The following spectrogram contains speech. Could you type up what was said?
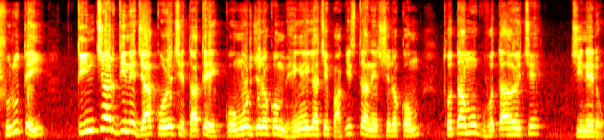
শুরুতেই তিন চার দিনে যা করেছে তাতে কোমর যেরকম ভেঙে গেছে পাকিস্তানের, সেরকম থোতামুখ ভোতা হয়েছে চীনেরও।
